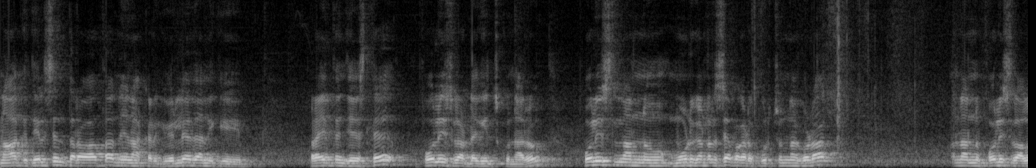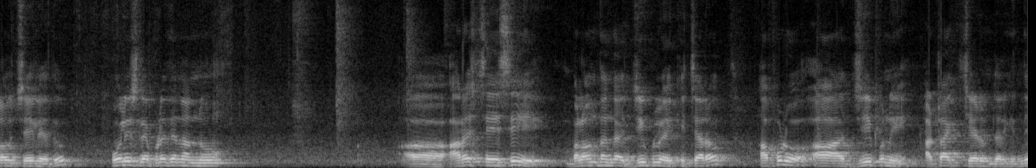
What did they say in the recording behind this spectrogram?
నాకు తెలిసిన తర్వాత నేను అక్కడికి వెళ్ళేదానికి ప్రయత్నం చేస్తే పోలీసులు అడ్డగించుకున్నారు. పోలీసులు నన్ను మూడు గంటల సేపు అక్కడ కూర్చున్నా కూడా నన్ను పోలీసులు అలౌ చేయలేదు. పోలీసులు ఎప్పుడైతే నన్ను అరెస్ట్ చేసి బలవంతంగా జీపులో ఎక్కించారో అప్పుడు ఆ జీపుని అటాక్ చేయడం జరిగింది.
